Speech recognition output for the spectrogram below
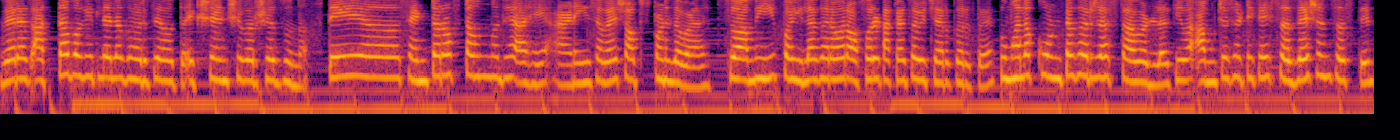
वेरॅज आत्ता बघितलेलं घर जे होतं एकशे ऐंशी वर्ष जुनं ते सेंटर ऑफ टाउनमध्ये आहे आणि सगळे शॉप्स पण जवळ आहेत. सो आम्ही पहिल्या घरावर ऑफर टाकायचा विचार करतोय. तुम्हाला कोणतं घर जास्त आवडलं किंवा आमच्यासाठी काही सजेशन्स असतील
